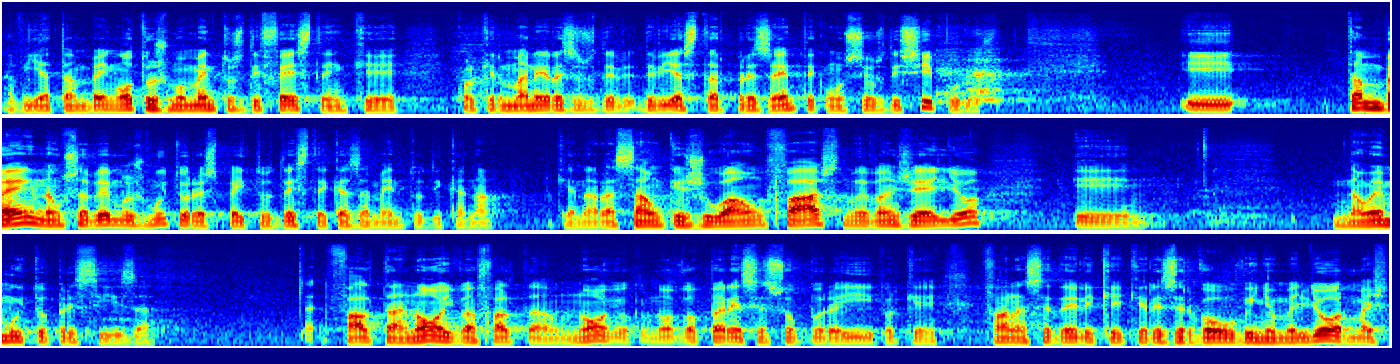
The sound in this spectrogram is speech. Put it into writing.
Havia também outros momentos de festa em que, de qualquer maneira, Jesus devia estar presente com os seus discípulos. E também não sabemos muito a respeito deste casamento de Caná, porque a narração que João faz no Evangelho eh, não é muito precisa. Falta a noiva, falta um noivo, o noivo aparece só por aí porque falam-se dele que, que reservou o vinho melhor, mas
